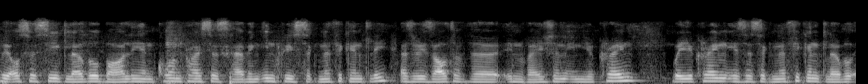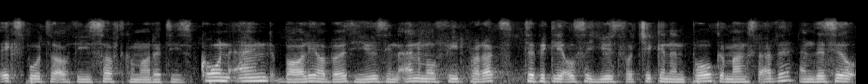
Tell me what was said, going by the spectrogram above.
We also see global barley and corn prices having increased significantly as a result of the invasion in Ukraine where Ukraine is a significant global exporter of these soft commodities. Corn and barley are both used in animal feed products, typically also used for chicken and pork amongst other, and this will,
